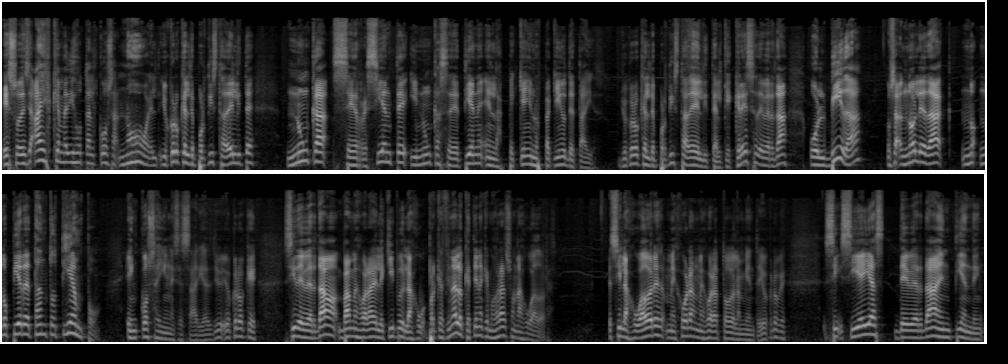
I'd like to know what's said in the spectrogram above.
Eso de ay, es que me dijo tal cosa. No, yo creo que el deportista de élite nunca se resiente y nunca se detiene en, las peque- en los pequeños detalles. Yo creo que el deportista de élite, el que crece de verdad, olvida, o sea, no le da, no, no pierde tanto tiempo en cosas innecesarias. Yo, creo que si de verdad va a mejorar el equipo y la porque al final lo que tiene que mejorar son las jugadoras. Si las jugadoras mejoran, mejora todo el ambiente. Yo creo que si, si ellas de verdad entienden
